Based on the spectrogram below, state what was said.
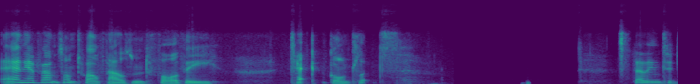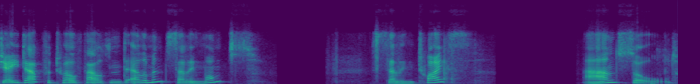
Any advance on 12,000 for the tech gauntlets? Selling to JDAB for 12,000 elements, selling once, selling twice, and sold.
